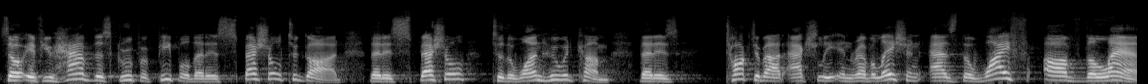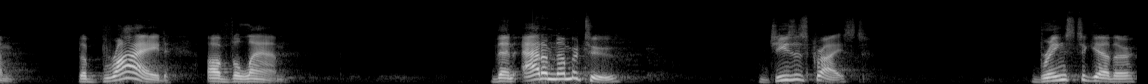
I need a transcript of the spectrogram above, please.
So if you have this group of people that is special to God, that is special to the one who would come, that is talked about actually in Revelation as the wife of the Lamb, the bride of the Lamb, then Adam number two, Jesus Christ, brings together,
